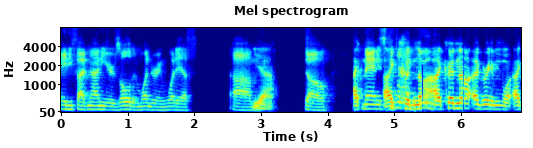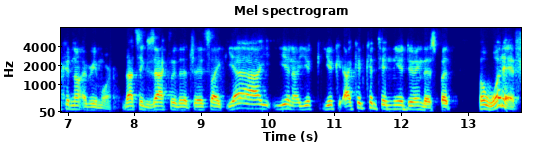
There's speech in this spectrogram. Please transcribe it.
85, 90 years old and wondering what if. Um, yeah. So I, man, I could like not. I could not agree more. I could not agree more. That's exactly the. It's like, yeah, you know, you you. I could continue doing this, but but what if?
